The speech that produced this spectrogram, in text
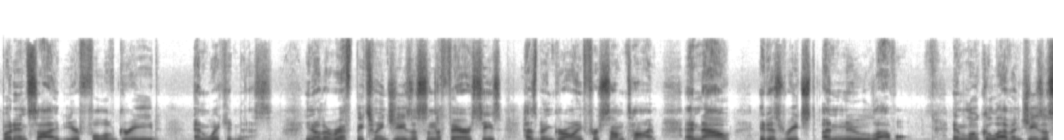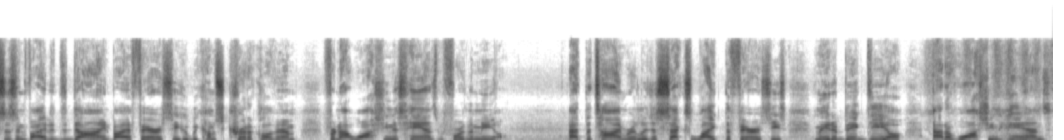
but inside you're full of greed and wickedness. You know, the rift between Jesus and the Pharisees has been growing for some time, and now it has reached a new level. In Luke 11, Jesus is invited to dine by a Pharisee who becomes critical of him for not washing his hands before the meal. At the time, religious sects like the Pharisees made a big deal out of washing hands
